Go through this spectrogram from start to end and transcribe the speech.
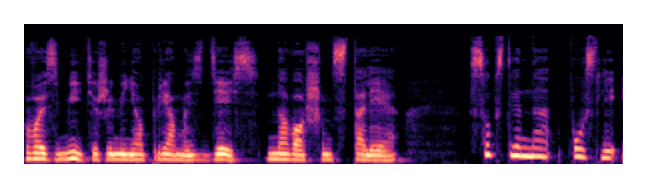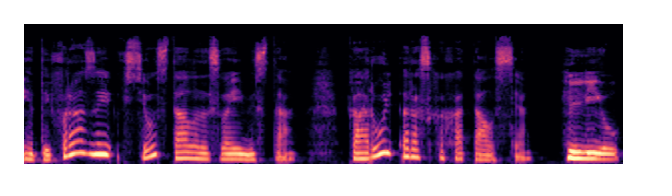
Возьмите же меня прямо здесь, на вашем столе!» Собственно, после этой фразы все стало на свои места. Король расхохотался. «Лил,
